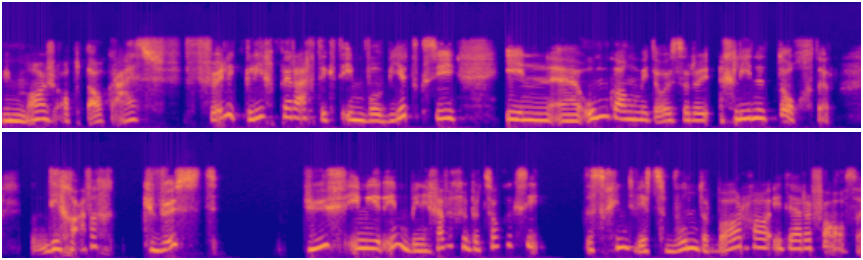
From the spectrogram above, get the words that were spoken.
mein Mann war ab Tag 1 völlig gleichberechtigt involviert in äh, Umgang mit unserer kleinen Tochter. Und ich habe einfach gewusst, tief in mir in, bin ich einfach überzeugt gewesen, das Kind wird es wunderbar haben in dieser Phase.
